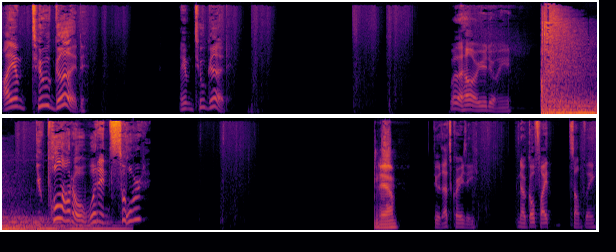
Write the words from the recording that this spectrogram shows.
I am too good. I am too good. What the hell are you doing? You pull out a wooden sword? Yeah. Dude, that's crazy. No, go fight something.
